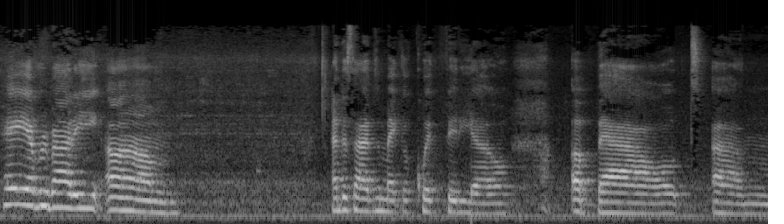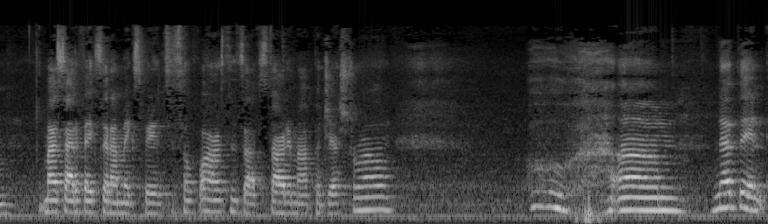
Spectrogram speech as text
Hey everybody, um, I decided to make a quick video about um, my side effects that I'm experiencing so far since I've started my progesterone. Ooh, um, nothing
